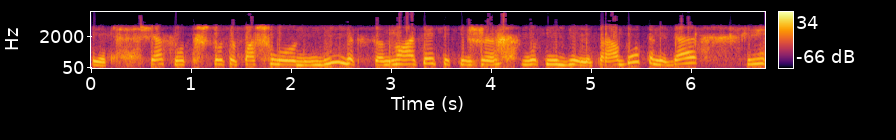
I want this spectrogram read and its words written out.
свет. Сейчас вот что-то пошло двигаться, но опять-таки же вот неделю поработали, да, и.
